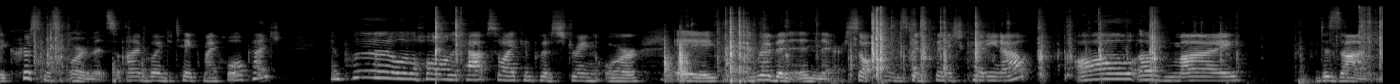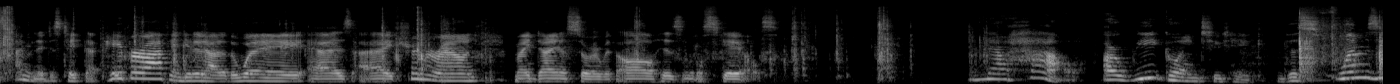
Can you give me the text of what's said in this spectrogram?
a Christmas ornament. So I'm going to take my hole punch and put a little hole on the top so I can put a string or a ribbon in there. So I'm just going to finish cutting out all of my designs. I'm going to just take that paper off and get it out of the way as I trim around my dinosaur with all his little scales. Now how are we going to take this flimsy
